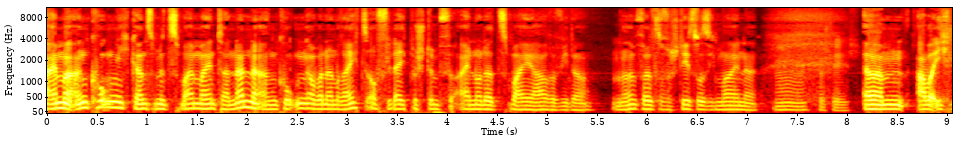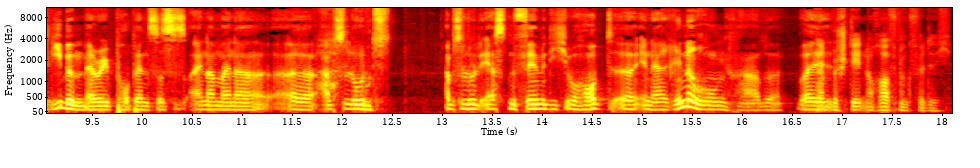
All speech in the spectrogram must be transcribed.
einmal angucken, ich kann es mir zweimal hintereinander angucken, aber dann reicht's auch vielleicht bestimmt für ein oder zwei Jahre wieder. Ne? Falls du verstehst, was ich meine. Hm, verstehe ich. Ähm, aber ich liebe Mary Poppins. Das ist einer meiner äh, absolut, absolut ersten Filme, die ich überhaupt äh, in Erinnerung habe. Weil Dann besteht noch Hoffnung für dich.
